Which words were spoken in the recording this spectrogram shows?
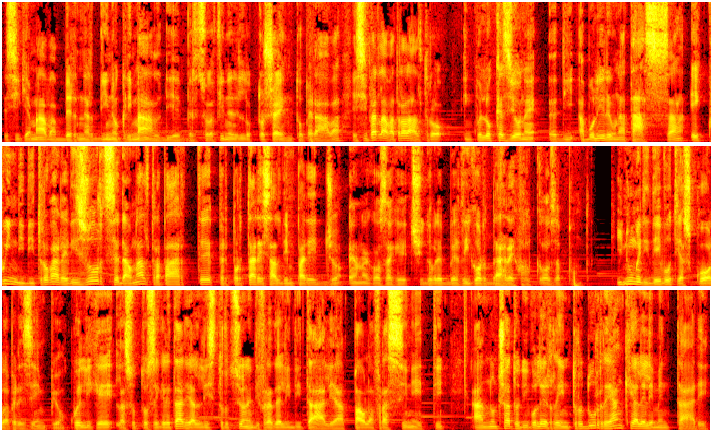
si chiamava Bernardino Grimaldi e verso la fine dell'Ottocento operava e si parlava tra l'altro in quell'occasione eh, di abolire una tassa e quindi di trovare risorse da un'altra parte per portare i saldi in pareggio. È una cosa che ci dovrebbe ricordare qualcosa appunto. I numeri dei voti a scuola, per esempio, quelli che la sottosegretaria all'istruzione di Fratelli d'Italia, Paola Frassinetti, ha annunciato di voler reintrodurre anche alle elementari.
